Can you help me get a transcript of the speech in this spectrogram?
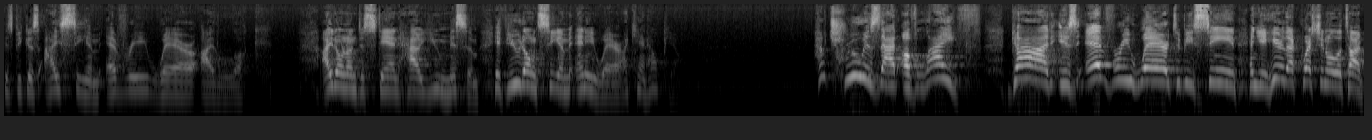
is because I see him everywhere I look. I don't understand how you miss him. If you don't see him anywhere, I can't help you. How true is that of life? God is everywhere to be seen. And you hear that question all the time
